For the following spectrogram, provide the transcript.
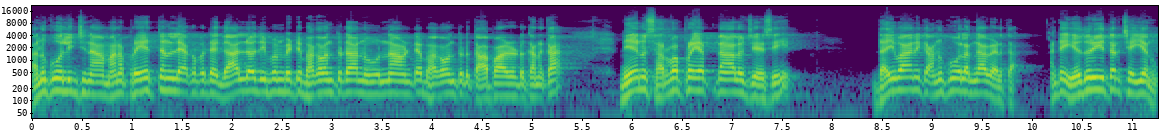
అనుకూలించినా మన ప్రయత్నం లేకపోతే గాల్లో దీపం పెట్టి భగవంతుడా నువ్వు ఉన్నావంటే భగవంతుడు కాపాడాడు కనుక నేను సర్వ ప్రయత్నాలు చేసి దైవానికి అనుకూలంగా వెళతా. అంటే ఎదురీతర చెయ్యను.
